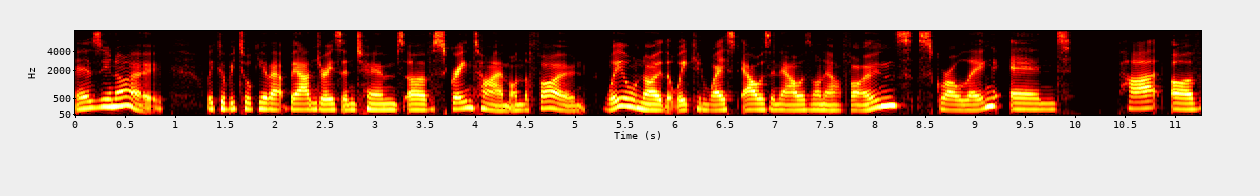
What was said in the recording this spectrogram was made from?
As you know, we could be talking about boundaries in terms of screen time on the phone. We all know that we can waste hours and hours on our phones scrolling, and part of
